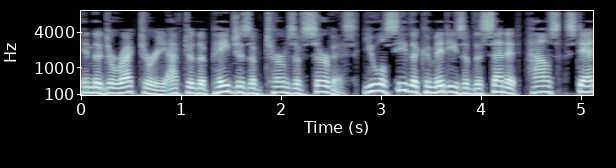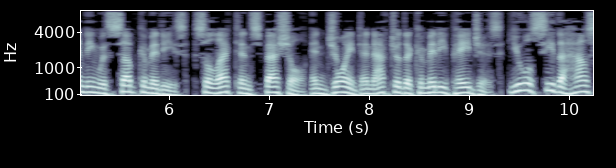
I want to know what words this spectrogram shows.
in the directory after the pages of terms of service. You will see the committees of the Senate, House standing with subcommittees, select and special and joint and after the committee pages, you will see the House,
